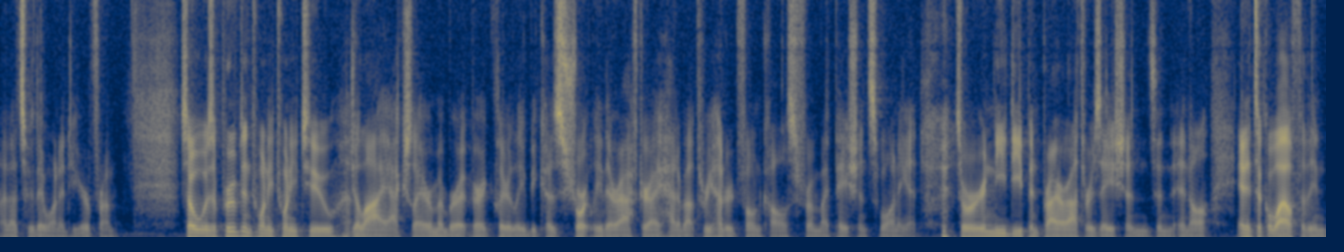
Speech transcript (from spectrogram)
Uh, that's who they wanted to hear from. So it was approved in 2022, July, actually. I remember it very clearly because shortly thereafter, I had about 300 phone calls from my patients wanting it. so we were knee deep in prior authorizations and, and all. And it took a while for the,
